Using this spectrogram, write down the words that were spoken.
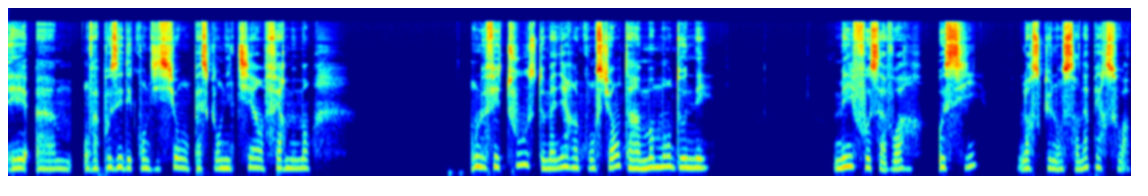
Et on va poser des conditions parce qu'on y tient fermement. On le fait tous de manière inconsciente à un moment donné. Mais il faut savoir aussi, lorsque l'on s'en aperçoit,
